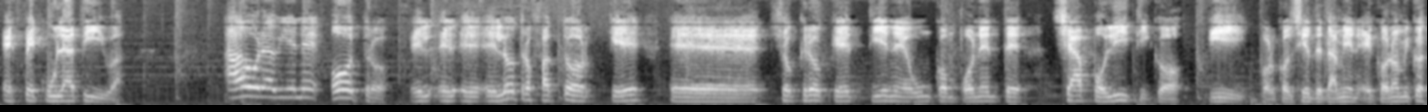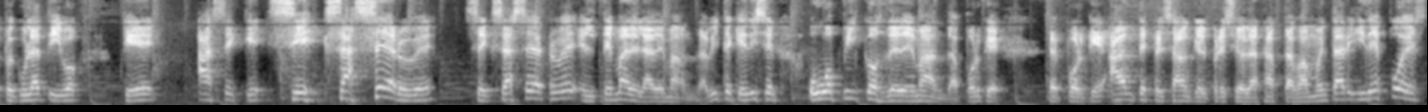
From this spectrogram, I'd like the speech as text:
especulativa. Ahora viene otro, el, otro factor que eh, yo creo que tiene un componente ya político y por consciente también económico especulativo que hace que se exacerbe se exacerbe el tema de la demanda. Viste que dicen hubo picos de demanda. ¿Por qué? Eh, porque antes pensaban que el precio de las naftas va a aumentar y después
